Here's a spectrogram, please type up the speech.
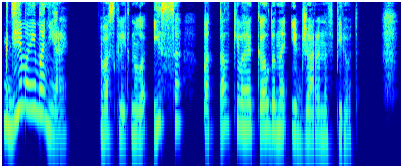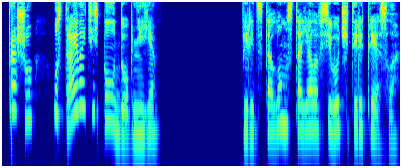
где мои манеры?» — воскликнула Исса, подталкивая Келдена и Джарена вперед. «Прошу, устраивайтесь поудобнее». Перед столом стояло всего четыре кресла,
